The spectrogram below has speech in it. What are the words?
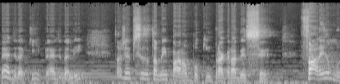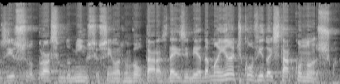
Pede daqui, pede dali. Então a gente precisa também parar um pouquinho para agradecer. Faremos isso no próximo domingo, se o Senhor não voltar às 10 e meia da manhã. Te convido a estar conosco.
